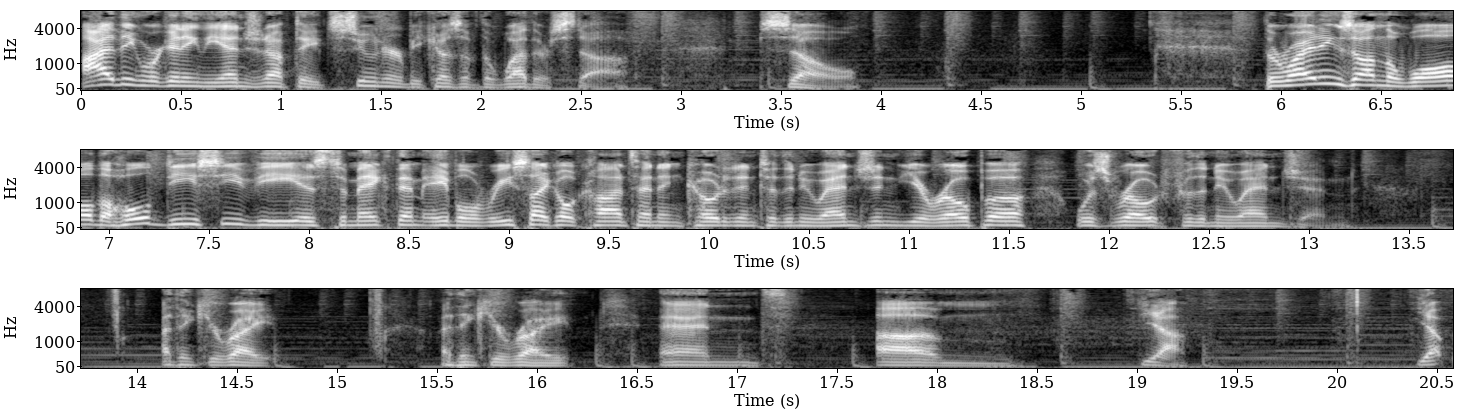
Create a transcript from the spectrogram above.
I think we're getting the engine update sooner because of the weather stuff. So, the writing's on the wall. The whole DCV is to make them able to recycle content encoded into the new engine. Europa was wrote for the new engine. I think you're right. I think you're right. And, um, yeah. Yep.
